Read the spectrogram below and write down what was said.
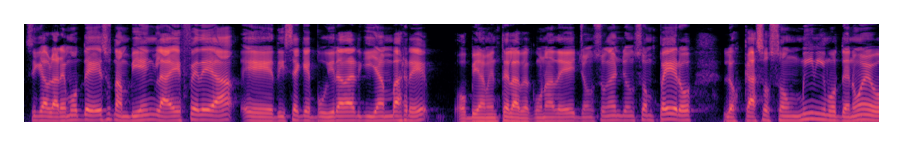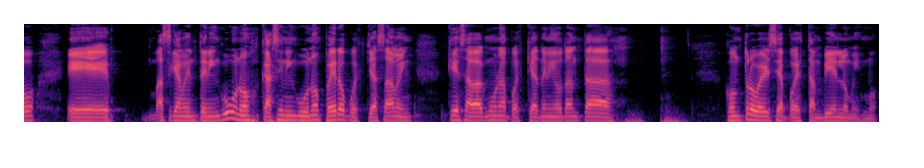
Así que hablaremos de eso. También la FDA eh, dice que pudiera dar Guillain Barré. Obviamente la vacuna de Johnson Johnson, pero los casos son mínimos de nuevo básicamente ninguno, casi ninguno, pero pues ya saben que esa vacuna pues que ha tenido tanta controversia, pues también lo mismo.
